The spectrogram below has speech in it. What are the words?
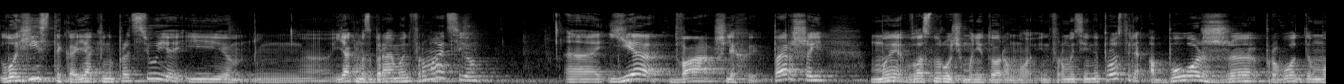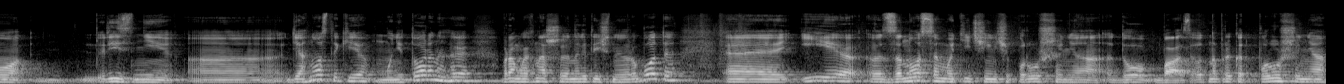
логістика, як він працює і як ми збираємо інформацію. Е, Є два шляхи. Перший ми власноруч моніторимо інформаційний простір або ж проводимо різні е, діагностики, моніторинги в рамках нашої аналітичної роботи е, і заносимо ті чи інші порушення до бази. От, наприклад, порушення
